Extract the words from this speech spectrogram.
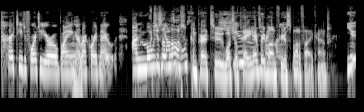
30 to 40 euro buying a record now. And most, Which is a lot compared to what you'll pay every month for your Spotify account. You,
